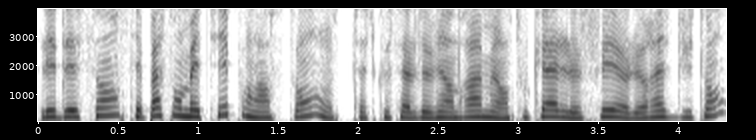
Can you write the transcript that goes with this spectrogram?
les dessins c'est pas son métier pour l'instant, peut-être que ça le deviendra mais en tout cas elle le fait le reste du temps.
